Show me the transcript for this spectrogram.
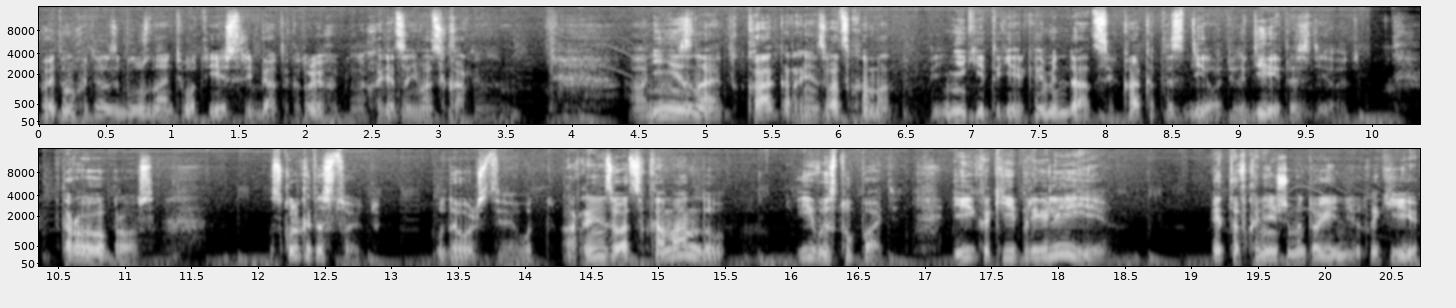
Поэтому хотелось бы узнать. Вот есть ребята, которые хотят заниматься картингом. Они не знают, как организоваться в команду. Некие такие рекомендации. Как это сделать? Где это сделать? Второй вопрос. Сколько это стоит? Удовольствие. Вот организоваться в команду и выступать. И какие привилегии это в конечном итоге какие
